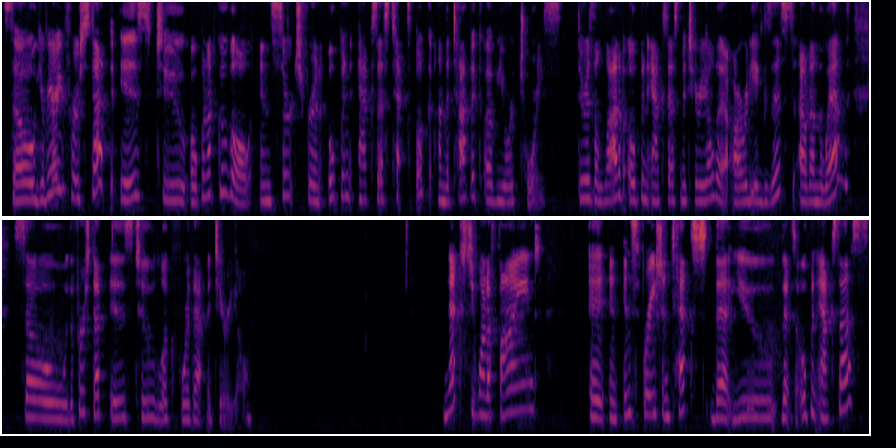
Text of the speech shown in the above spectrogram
So your very first step is to open up Google and search for an open access textbook on the topic of your choice. There is a lot of open access material that already exists out on the web. So the first step is to look for that material. Next, you want to find a, an inspiration text that you that's open access,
